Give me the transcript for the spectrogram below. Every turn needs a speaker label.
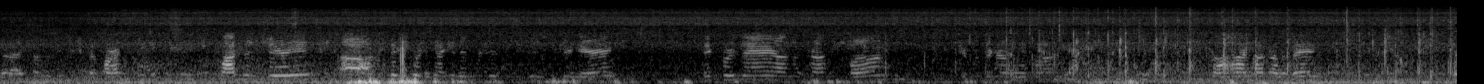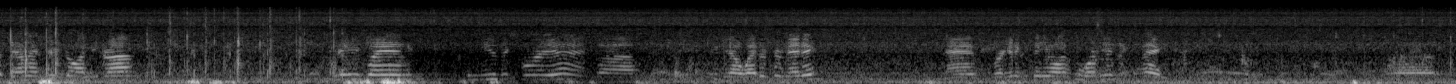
Speaker 1: that I substituted in the park content series. Uh, I'm six foot second to hearing. Six foot there on the front foot bigger on the phone. Saw high much on the bass. The down that two on the drums. We're gonna be playing some music for you and uh, you know, weather permitting. And we're gonna continue on some more music. Thanks. Uh,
